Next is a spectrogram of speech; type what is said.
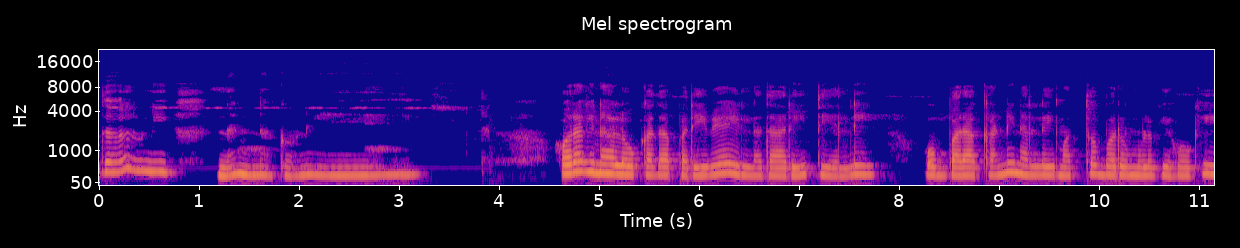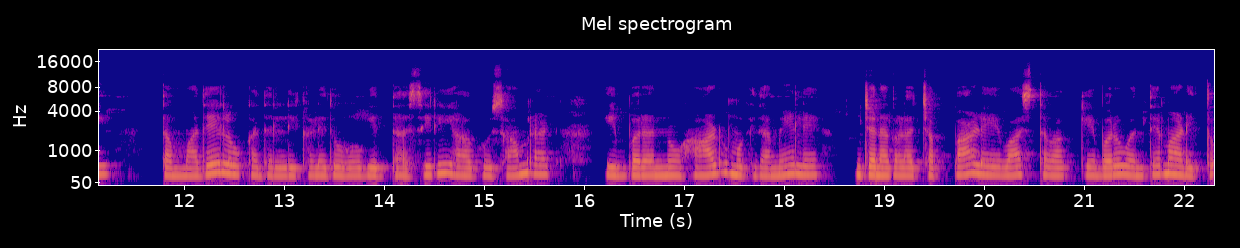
ನೀ ನನ್ನ ಕೊನೆ ಹೊರಗಿನ ಲೋಕದ ಪರಿವೇ ಇಲ್ಲದ ರೀತಿಯಲ್ಲಿ ಒಬ್ಬರ ಕಣ್ಣಿನಲ್ಲಿ ಮತ್ತೊಬ್ಬರು ಮುಳುಗಿ ಹೋಗಿ ತಮ್ಮದೇ ಲೋಕದಲ್ಲಿ ಕಳೆದು ಹೋಗಿದ್ದ ಸಿರಿ ಹಾಗೂ ಸಾಮ್ರಾಟ್ ಇಬ್ಬರನ್ನು ಹಾಡು ಮುಗಿದ ಮೇಲೆ ಜನಗಳ ಚಪ್ಪಾಳೆ ವಾಸ್ತವಕ್ಕೆ ಬರುವಂತೆ ಮಾಡಿತ್ತು.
